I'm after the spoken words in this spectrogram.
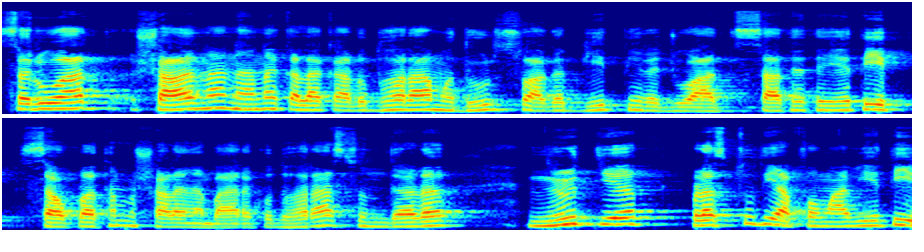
શરૂઆત શાળાના નાના કલાકારો દ્વારા મધુર સ્વાગત ગીતની રજૂઆત સાથે થઈ હતી. સૌપ્રથમ શાળાના બાળકો દ્વારા સુંદર નૃત્ય પ્રસ્તુતિ આપવામાં આવી હતી.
